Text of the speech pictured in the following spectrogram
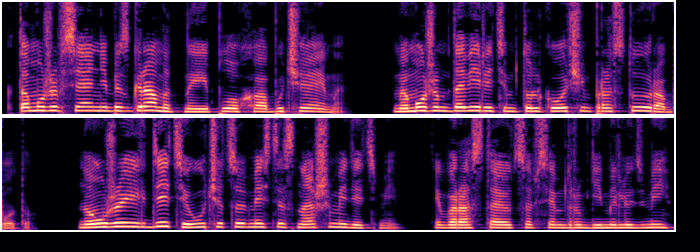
К тому же все они безграмотны и плохо обучаемы. Мы можем доверить им только очень простую работу. Но уже их дети учатся вместе с нашими детьми и вырастают совсем другими людьми.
